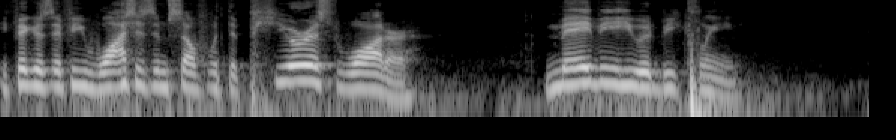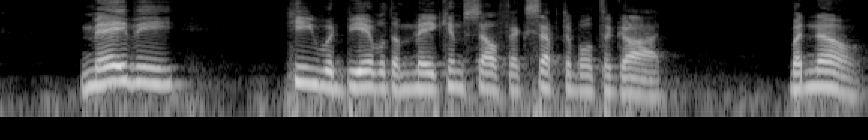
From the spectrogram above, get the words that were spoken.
he figures if he washes himself with the purest water, maybe he would be clean. Maybe he would be able to make himself acceptable to God. But no.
